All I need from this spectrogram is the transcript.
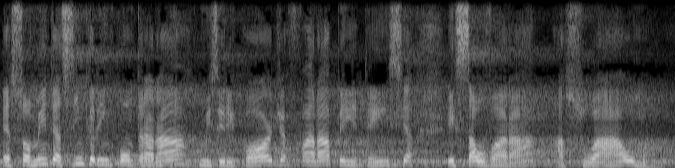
É somente assim que ele encontrará misericórdia, fará penitência e salvará a sua alma.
